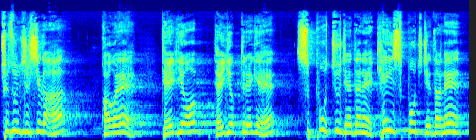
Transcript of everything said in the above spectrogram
최순실 씨가 과거에 대기업, 대기업들에게 스포츠 재단에, K 스포츠 재단에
